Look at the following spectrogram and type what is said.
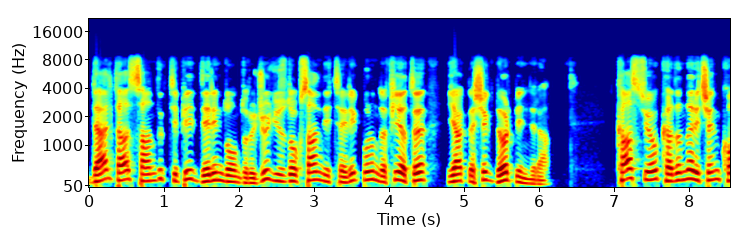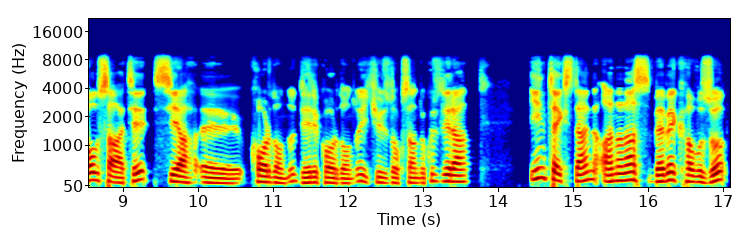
Delta sandık tipi derin dondurucu 190 litrelik bunun da fiyatı yaklaşık 4000 lira. Casio kadınlar için kol saati siyah e, kordonlu deri kordonlu 299 lira. Intex'ten ananas bebek havuzu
